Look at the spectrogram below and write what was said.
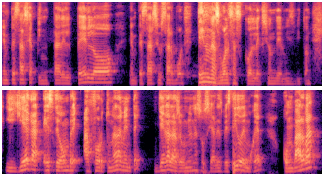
Empezarse a pintar el pelo, empezarse a usar bolsas. Tiene unas bolsas colección de Luis Vuitton. Y llega este hombre, afortunadamente, llega a las reuniones sociales vestido de mujer, con barba,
